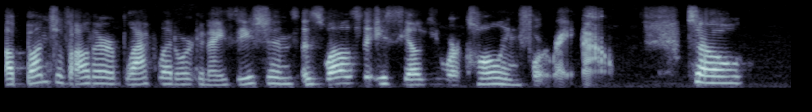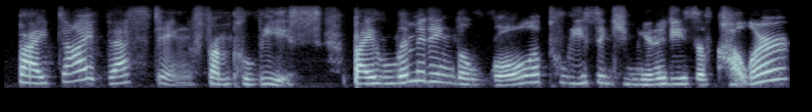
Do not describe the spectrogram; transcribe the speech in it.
a bunch of other Black-led organizations, as well as the ACLU, are calling for right now. So by divesting from police, by limiting the role of police in communities of color,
